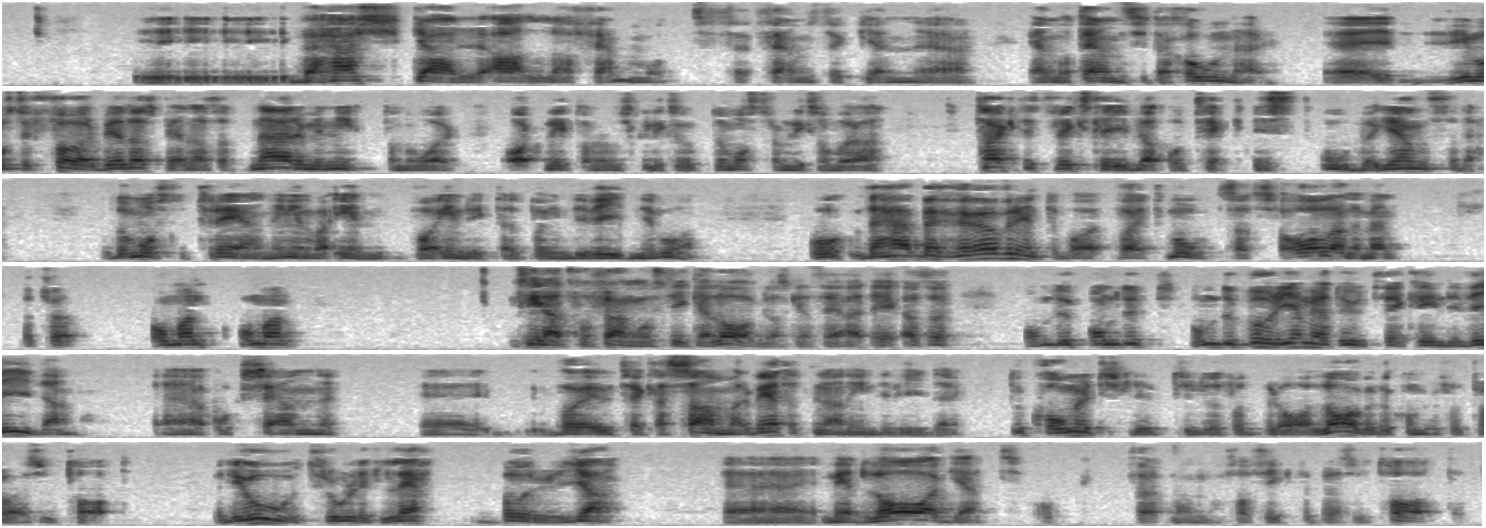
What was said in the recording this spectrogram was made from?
behärskar alla fem, mot, fem stycken eh, en mot en situationer. Eh, vi måste förbereda spelarna så att när de är 19 år, 18-19 år, ska liksom upp, då måste de liksom vara taktiskt flexibla och tekniskt obegränsade. Och då måste träningen vara, in, vara inriktad på individnivå. Och det här behöver inte vara, vara ett motsatsförhållande, men jag tror att om man, om man till att få framgångsrika lag då ska jag säga. Alltså, om, du, om, du, om du börjar med att utveckla individen eh, och sen eh, börja utveckla samarbetet mellan individer. Då kommer du till slut till att få ett bra lag och då kommer du få ett bra resultat. Men det är otroligt lätt att börja med laget och för att man har sikte på resultatet.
